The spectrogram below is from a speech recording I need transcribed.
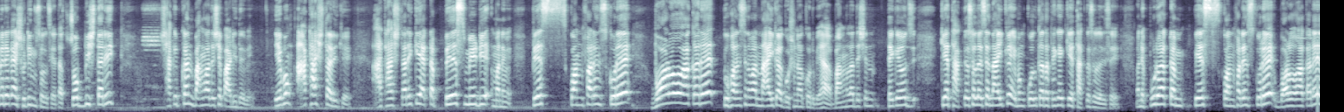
আমেরিকায় শুটিং চলছে। তা চব্বিশ তারিখ শাকিব খান বাংলাদেশে পাড়ি দেবে। এবং আঠাশ তারিখে আঠাশ তারিখে একটা প্রেস মিডিয়া মানে প্রেস কনফারেন্স করে বড় আকারে তুফান সিনেমার নায়িকা ঘোষণা করবে। হ্যাঁ বাংলাদেশের থেকেও কে থাকতে চলেছে নায়িকা এবং কলকাতা থেকে কে থাকতে চলেছে? মানে পুরো একটা প্রেস কনফারেন্স করে বড় আকারে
